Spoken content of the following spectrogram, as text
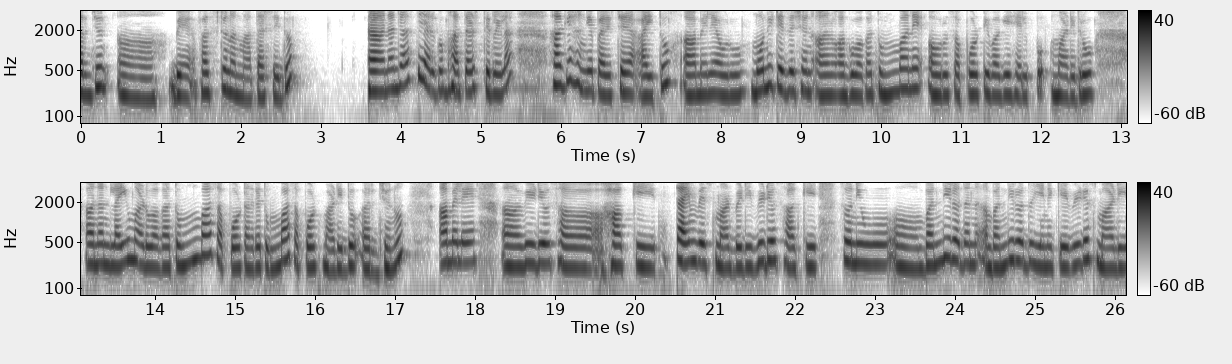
ಅರ್ಜುನ್ ಬೆ ಫಸ್ಟ್ ನಾನು ಮಾತಾಡಿಸಿದ್ದು. ನಾನು ಜಾಸ್ತಿ ಯಾರಿಗೂ ಮಾತಾಡ್ತಿರ್ಲಿಲ್ಲ ಹಾಗೆ ಹಾಗೆ ಪರಿಚಯ ಆಯಿತು. ಆಮೇಲೆ ಅವರು ಮೋನಿಟೈಸೇಷನ್ ಆಗುವಾಗ ತುಂಬಾ ಅವರು ಸಪೋರ್ಟಿವ್ ಆಗಿ ಹೆಲ್ಪ್ ಮಾಡಿದರು. ನಾನು ಲೈವ್ ಮಾಡುವಾಗ ತುಂಬ ಸಪೋರ್ಟ್ ಅಂದರೆ ತುಂಬ ಸಪೋರ್ಟ್ ಮಾಡಿದ್ದು ಅರ್ಜುನು. ಆಮೇಲೆ ವೀಡಿಯೋಸ್ ಹಾಕಿ ಟೈಮ್ ವೇಸ್ಟ್ ಮಾಡಬೇಡಿ ವೀಡಿಯೋಸ್ ಹಾಕಿ. ಸೊ ನೀವು ಬಂದಿರೋದನ್ನು, ಬಂದಿರೋದು ಏನಕ್ಕೆ ವೀಡಿಯೋಸ್ ಮಾಡಿ,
